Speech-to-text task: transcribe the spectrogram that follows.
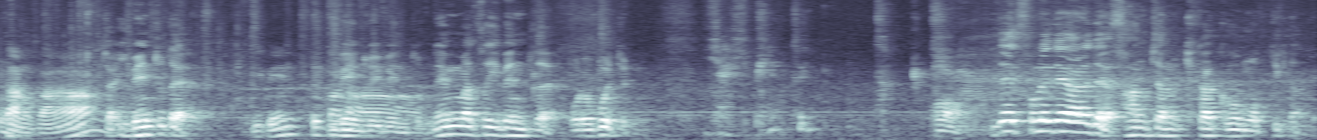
ったのかな、じゃあイベントだよ。イベントかな。イベントイベント。年末イベントだよ。俺覚えてるいやイベントでそれであれだよ。三茶の企画を持ってきたんだよ。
